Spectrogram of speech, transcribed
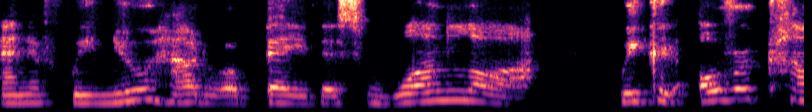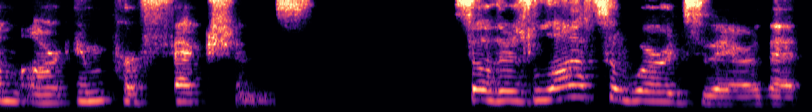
And if we knew how to obey this one law, we could overcome our imperfections. So there's lots of words there that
